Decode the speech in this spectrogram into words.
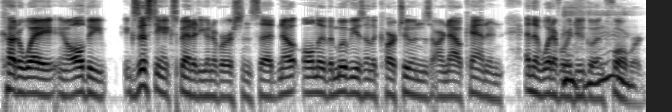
cut away you know all the existing expanded universe and said no, only the movies and the cartoons are now canon, and then whatever we do going Mhm. forward.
